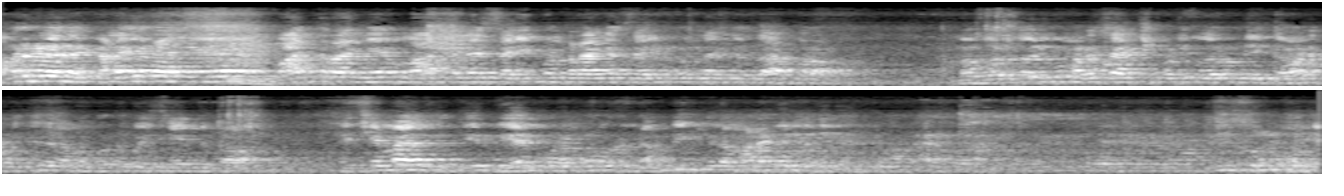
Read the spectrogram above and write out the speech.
அவர்கள் அதை களையிறாங்க மாற்றுறாங்க மாற்றலை சரி பண்ணுறாங்க சரி பண்ணுறாங்கிறது அப்புறம். நம்ம பொறுத்த வரைக்கும் மனசாட்சிப்படி முதலுடைய கவனத்துக்கு நம்ம கொண்டு போய் சேர்த்துட்டோம். நிச்சயமா இதுக்கு தீர்வு ஏற்படணும் ஒரு நம்பிக்கையில மனநிலை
